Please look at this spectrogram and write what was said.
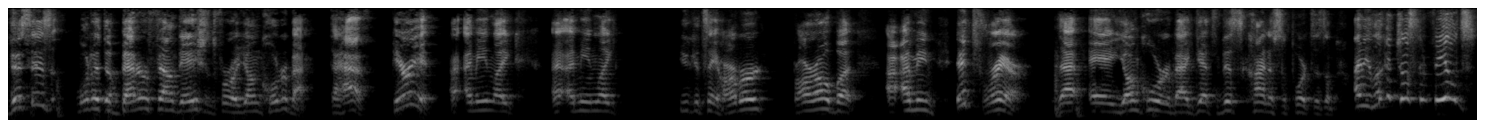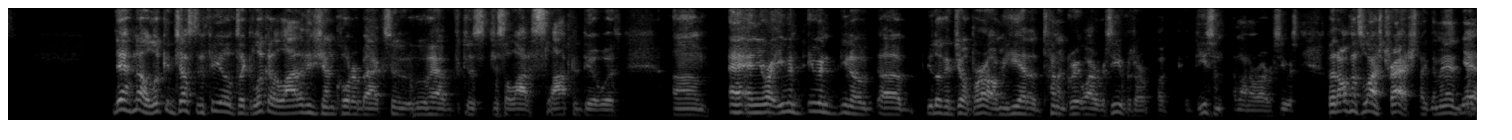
this is one of the better foundations for a young quarterback to have, period. I, I mean, like, I, I, mean, like, you could say Herbert, Burrow, but I, mean, it's rare that a young quarterback gets this kind of support system. I mean, look at Justin Fields. Yeah, no, look at Justin Fields. Like, look at a lot of these young quarterbacks who who have just just a lot of slop to deal with. Um, and, and you're right. Even even you know, uh, you look at Joe Burrow. I mean, he had a ton of great wide receivers, or a, a decent amount of wide receivers. But offensive line's trash. Like the man, yeah.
